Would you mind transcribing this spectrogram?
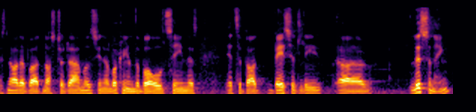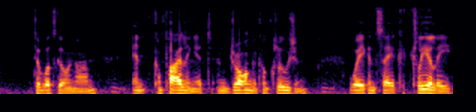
It's not about Nostradamus, you know, looking in the bowl, seeing this. It's about basically uh, listening to what's going on mm. and compiling it and drawing a conclusion mm. where you can say clearly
